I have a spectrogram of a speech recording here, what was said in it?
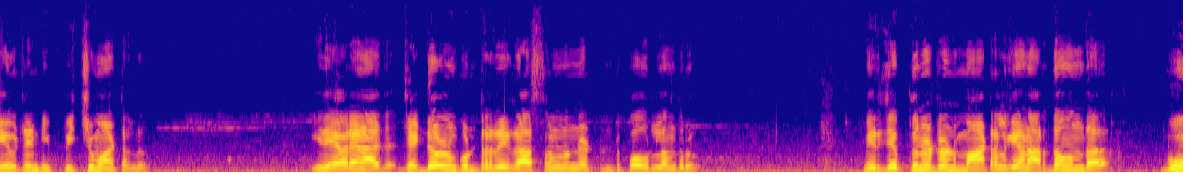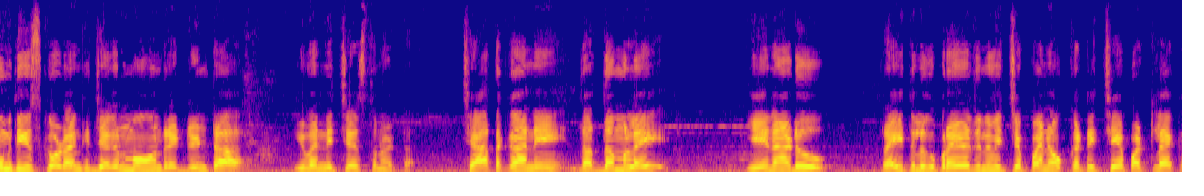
ఏమిటండి ఈ పిచ్చి మాటలు? ఇది ఎవరైనా జడ్డోళ్ళు అనుకుంటారు ఈ రాష్ట్రంలో ఉన్నటువంటి పౌరులందరూ? మీరు చెప్తున్నటువంటి మాటలకు ఏమైనా అర్థం ఉందా? భూమి తీసుకోవడానికి జగన్మోహన్ రెడ్డి అంట ఇవన్నీ చేస్తున్నట్ట. చేతకాని దద్దమ్మలై ఏనాడు రైతులకు ప్రయోజనం ఇచ్చే పని ఒక్కటి చేపట్టలేక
